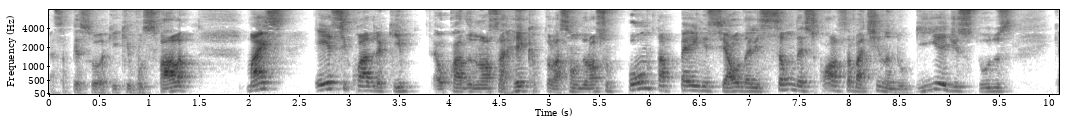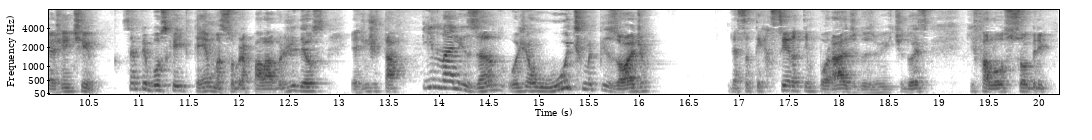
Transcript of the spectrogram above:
essa pessoa aqui que vos fala. Mas esse quadro aqui é o quadro da nossa recapitulação, do nosso pontapé inicial da lição da Escola Sabatina, do Guia de Estudos, que a gente sempre busca aí temas sobre a palavra de Deus e a gente está finalizando. Hoje é o último episódio dessa terceira temporada de 2022 que falou sobre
